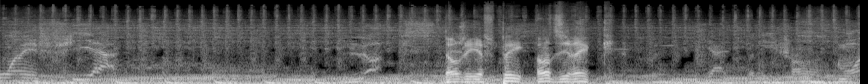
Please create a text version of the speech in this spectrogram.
Radio.fiat. Dans GFP, en direct. Moi,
